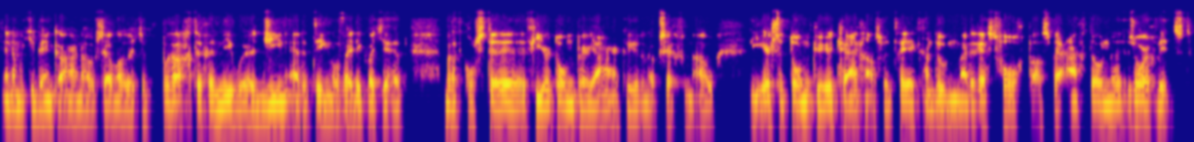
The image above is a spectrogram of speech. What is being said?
En dan moet je denken, Arno, stel nou dat je prachtige nieuwe gene editing of weet ik wat je hebt, maar dat kost uh, 4 ton per jaar. Kun je dan ook zeggen van nou, die eerste ton kun je krijgen als we het traject gaan doen, maar de rest volgt pas bij aangetoonde zorgwinst.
